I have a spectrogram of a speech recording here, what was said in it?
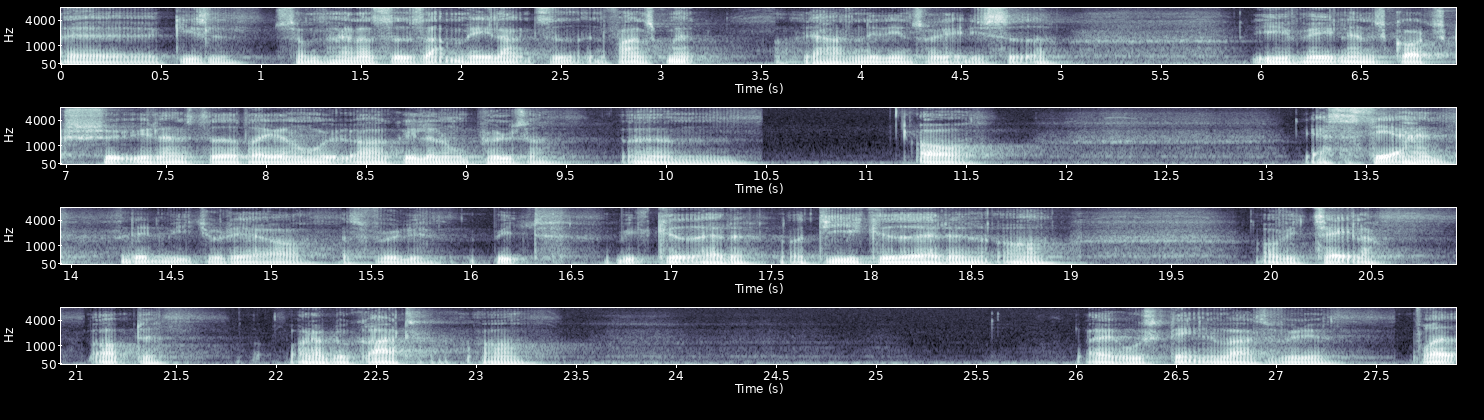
øh, gissel, som han har siddet sammen med i lang tid, en fransk mand. Jeg har sådan et indtryk af, at de sidder i ved en eller anden skotsk sø et eller andet sted og drikker nogle øl og griller nogle pølser. Øhm, og ja, så ser han den video der, og er selvfølgelig vildt, vildt ked af det, og de er ked af det, og, og vi taler om det, og der blev grædt, og, og jeg kan huske, Daniel var selvfølgelig vred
